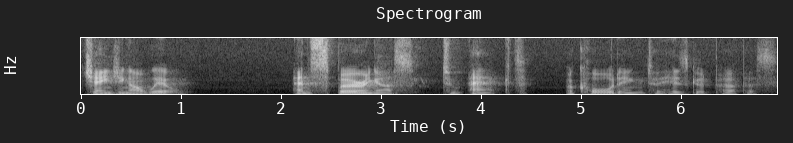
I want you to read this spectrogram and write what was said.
changing our will and spurring us to act according to his good purpose.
